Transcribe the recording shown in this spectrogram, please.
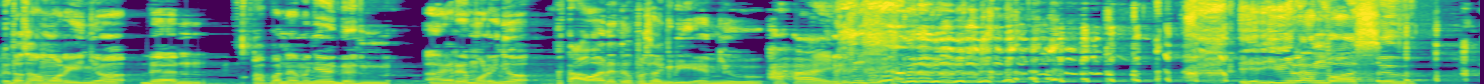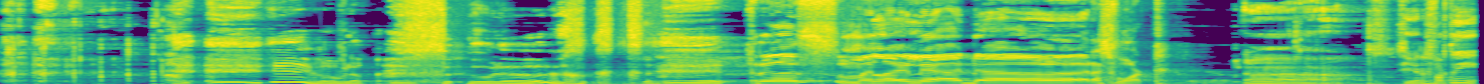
ditolak sama Mourinho dan apa namanya dan akhirnya Mourinho ketawa ada tuh pas lagi di MU Hai. Ini bilang bos. goblok. Goblok. Terus main lainnya ada Rashford. Ah. si Rashford nih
